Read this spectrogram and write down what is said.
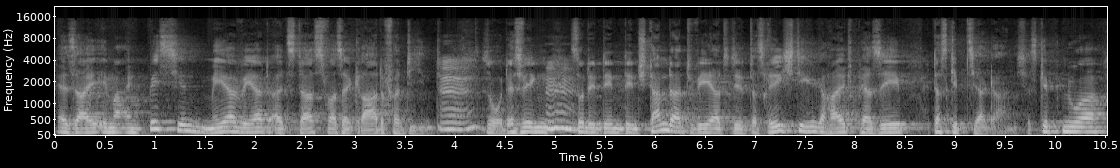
er sei immer ein bisschen mehr wert als das, was er gerade verdient. Mhm. So, deswegen mhm. so den, den, den Standardwert, das richtige Gehalt per se, das gibt's ja gar nicht. Es gibt nur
